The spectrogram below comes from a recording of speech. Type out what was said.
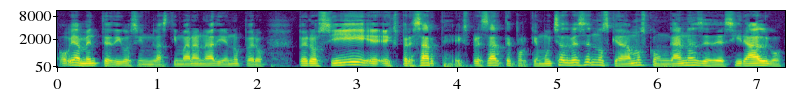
Obviamente digo sin lastimar a nadie, ¿no? Pero, pero sí eh, expresarte, expresarte, porque muchas veces nos quedamos con ganas de decir algo,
